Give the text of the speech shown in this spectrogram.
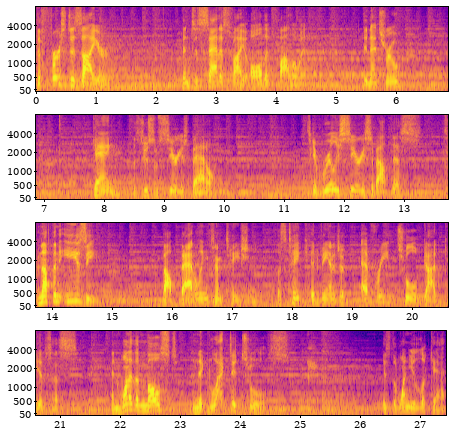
the first desire than to satisfy all that follow it. Isn't that true? Gang, Let's do some serious battle. Let's get really serious about this. There's nothing easy about battling temptation. Let's take advantage of every tool God gives us. And one of the most neglected tools is the one you look at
